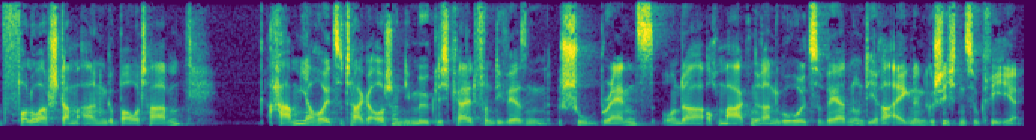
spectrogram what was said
Followerstamm angebaut haben, haben ja heutzutage auch schon die Möglichkeit, von diversen Schuhbrands oder auch Marken rangeholt zu werden und ihre eigenen Geschichten zu kreieren.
